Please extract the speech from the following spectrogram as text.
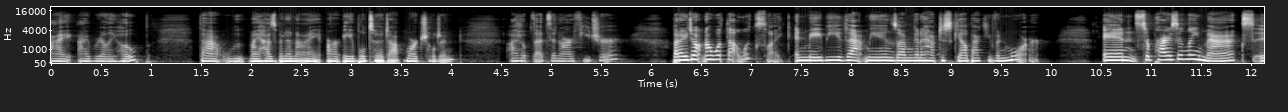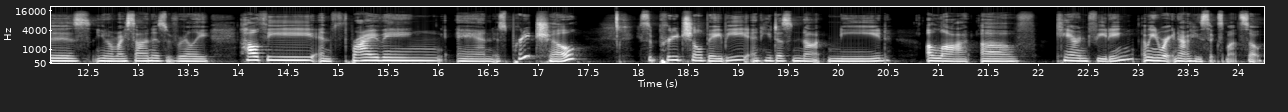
I, I really hope that my husband and I are able to adopt more children. I hope that's in our future, but I don't know what that looks like. And maybe that means I'm going to have to scale back even more. And surprisingly, Max is, you know, my son is really healthy and thriving and is pretty chill. He's a pretty chill baby and he does not need a lot of care and feeding. I mean, right now he's six months. So,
